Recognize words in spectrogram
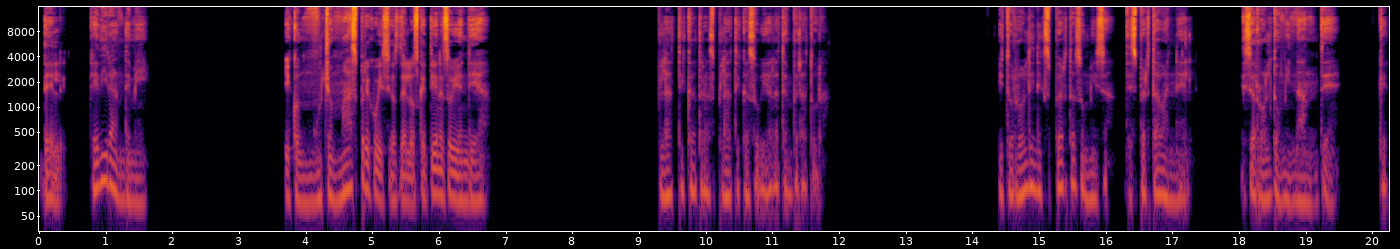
del qué dirán de mí y con mucho más prejuicios de los que tienes hoy en día. Plática tras plática subía la temperatura. Y tu rol de inexperta sumisa despertaba en él ese rol dominante que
